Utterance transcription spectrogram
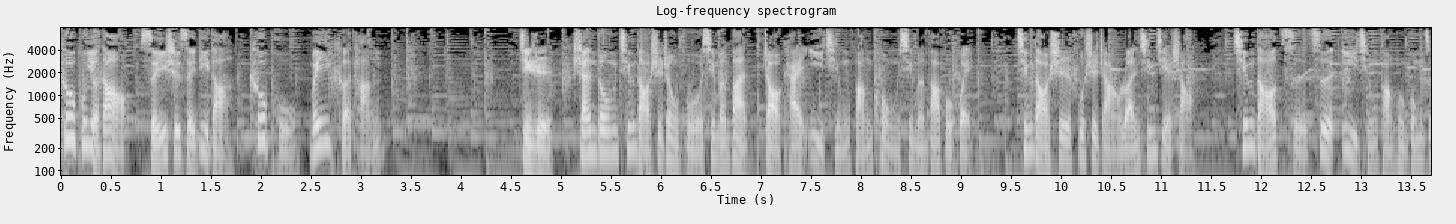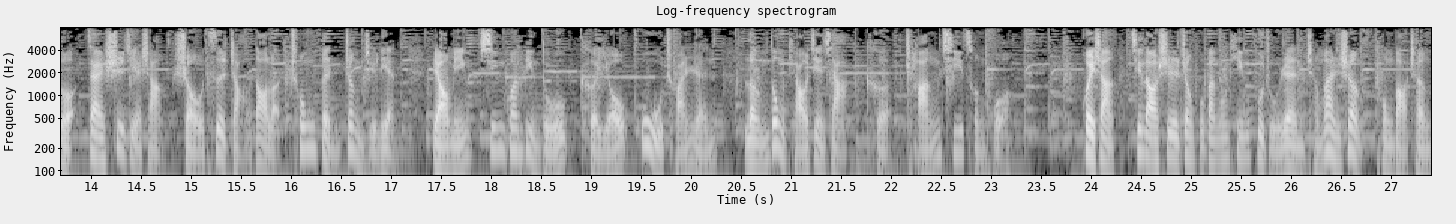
科普有道，随时随地的科普微课堂。近日，山东青岛市政府新闻办召开疫情防控新闻发布会。青岛市副市长栾星介绍，青岛此次疫情防控工作在世界上首次找到了充分证据链，表明新冠病毒可由物传人，冷冻条件下可长期存活。会上，青岛市政府办公厅副主任陈万胜通报称。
